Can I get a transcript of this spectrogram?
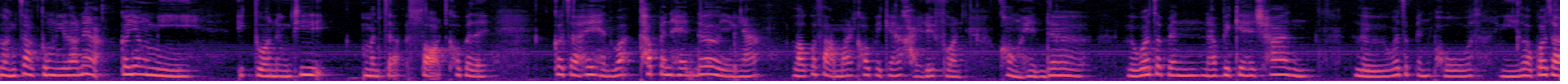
หลังจากตรงนี้แล้วเนี่ย ก็ยังมีอีกตัวหนึ่งที่มันจะสอดเข้าไปเลย ก็จะให้เห็นว่าถ้าเป็น header อย่างเงี้ย เราก็สามารถเข้าไปแก้ไขในส่วนของ header หรือว่าจะเป็น navigation หรือว่าจะเป็น post อย่างนี้เราก็จะ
